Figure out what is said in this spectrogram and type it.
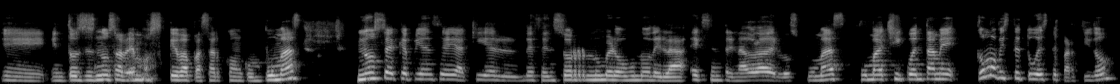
eh, entonces no sabemos qué va a pasar con, con Pumas. No sé qué piense aquí el defensor número uno de la ex entrenadora de los Pumas. Pumachi, cuéntame, ¿cómo viste tú este partido?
